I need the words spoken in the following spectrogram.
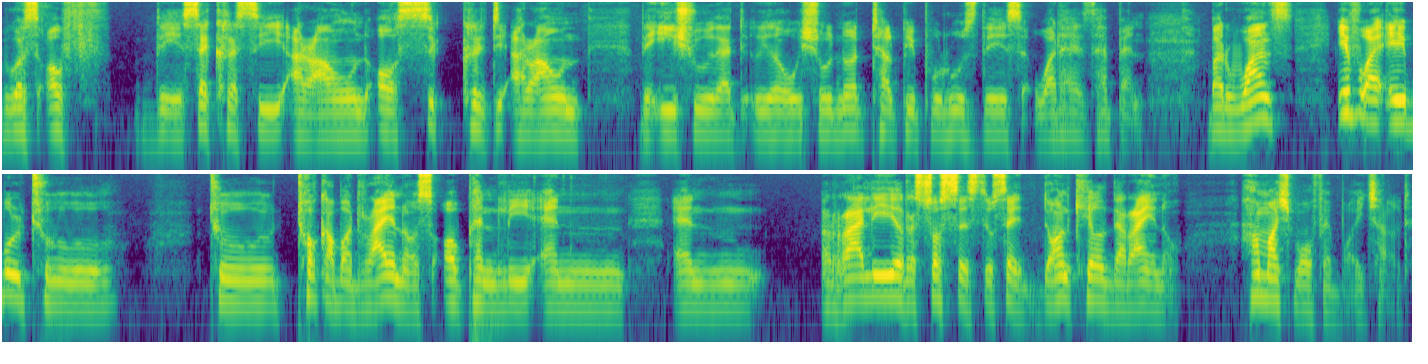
because of the secrecy around or security around the issue that you know we should not tell people who's this, what has happened. But once, if we're able to to talk about rhinos openly and and rally resources to say don't kill the rhino, how much more for a boy child?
